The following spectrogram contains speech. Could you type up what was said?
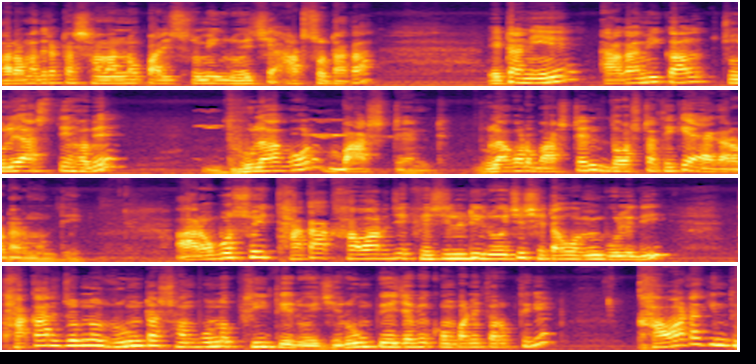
আর আমাদের একটা সামান্য পারিশ্রমিক রয়েছে আটশো টাকা। এটা নিয়ে আগামীকাল চলে আসতে হবে Dhulagarh bus stand. Dhulagarh bus stand দশটা থেকে এগারোটার মধ্যে। আর অবশ্যই থাকা খাওয়ার যে ফেসিলিটি রয়েছে, সেটাও আমি বলে দিই। থাকার জন্য রুমটা সম্পূর্ণ ফ্রিতে রয়েছে। রুম পেয়ে যাবে কোম্পানির তরফ থেকে। খাওয়াটা কিন্তু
